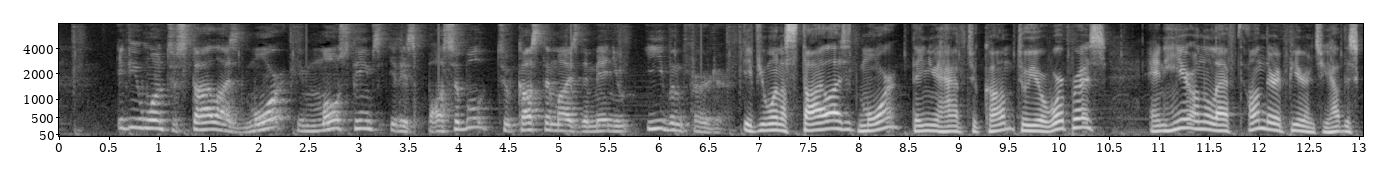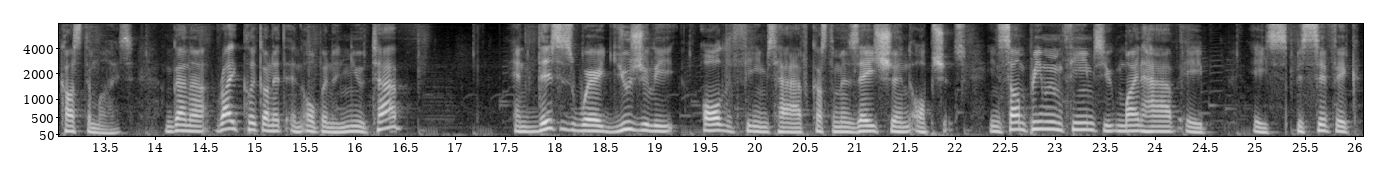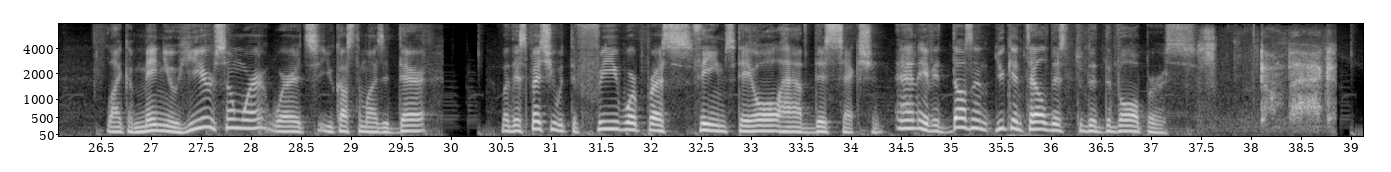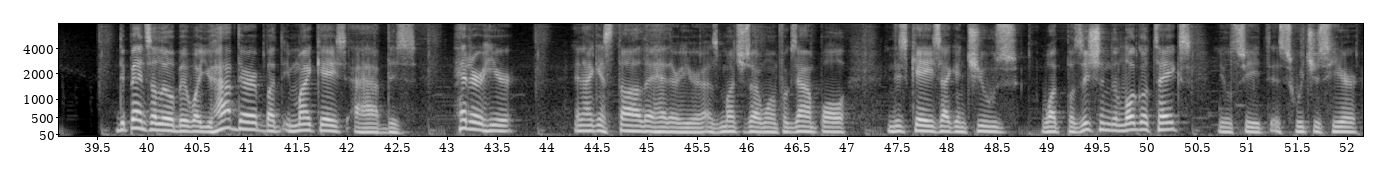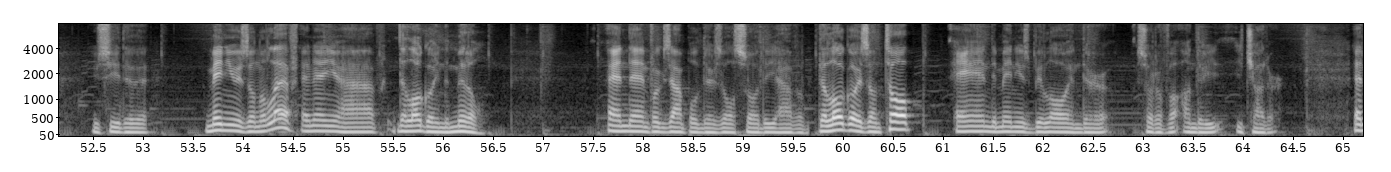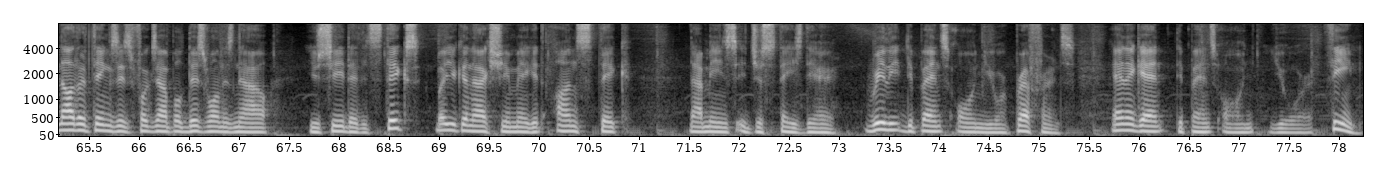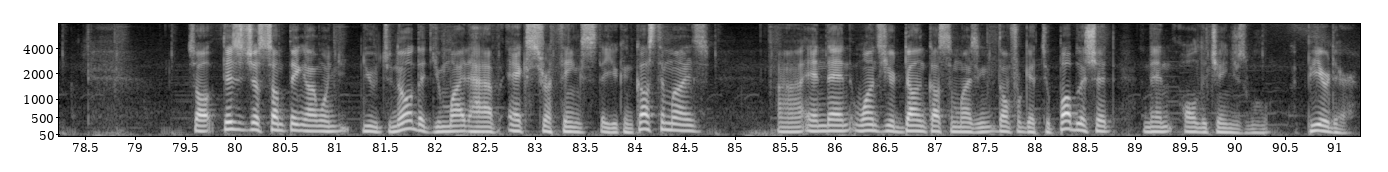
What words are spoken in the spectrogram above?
if you want to stylize it more, in most themes it is possible to customize the menu even further. If you want to stylize it more, then you have to come to your WordPress and here on the left under appearance you have this customize. I'm gonna right click on it and open a new tab. And this is where usually all the themes have customization options. In some premium themes you might have a, a specific like a menu here somewhere where it's you customize it there but especially with the free WordPress themes, they all have this section. And if it doesn't, you can tell this to the developers. Come back. Depends a little bit what you have there, but in my case, I have this header here and I can style the header here as much as I want. For example, in this case, I can choose what position the logo takes. You'll see it switches here. You see the menu is on the left and then you have the logo in the middle. And then, for example, there's also the you have a, the logo is on top and the menu is below, and they're sort of under each other. And other things is, for example, this one is now you see that it sticks, but you can actually make it unstick. That means it just stays there. Really depends on your preference, and again depends on your theme. So this is just something I want you to know that you might have extra things that you can customize uh, and then once you're done customizing, don't forget to publish it and then all the changes will appear there.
